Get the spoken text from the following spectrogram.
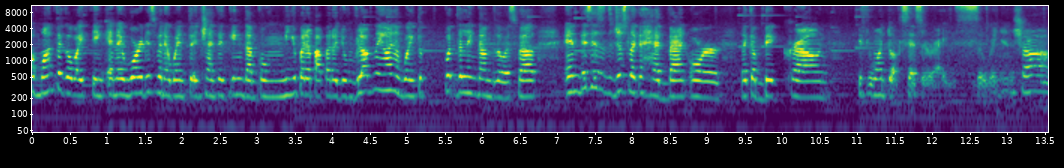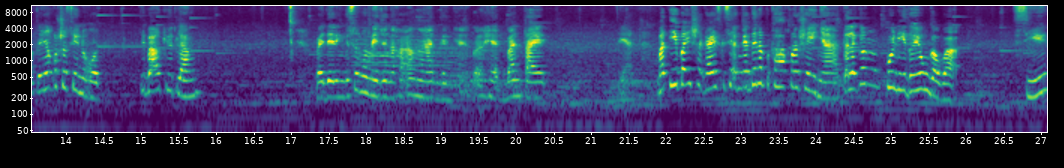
a month ago, I think. And I wore this when I went to Enchanted Kingdom. Kung hindi nyo pa napapanood yung vlog na yun, I'm going to put the link down below as well. And this is just like a headband or like a big crown if you want to accessorize. So, ganyan siya. Ganyan ko siya sinuot. Diba? Cute lang. Pwede rin gusto mo medyo nakaangat, ganyan. Headband type. Ayan. Matibay siya, guys, kasi ang ganda ng pagkakakrochet niya. Talagang pulido yung gawa. See?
